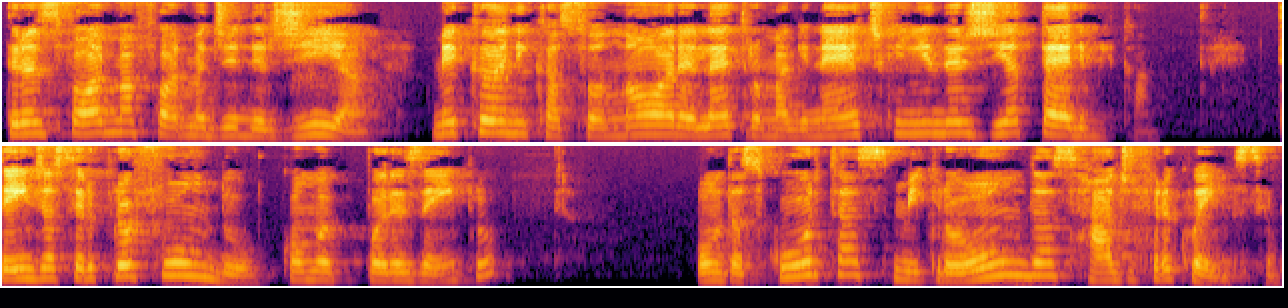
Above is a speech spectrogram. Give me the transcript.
transforma a forma de energia mecânica, sonora, eletromagnética em energia térmica. Tende a ser profundo, como, por exemplo, ondas curtas, microondas, radiofrequência.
